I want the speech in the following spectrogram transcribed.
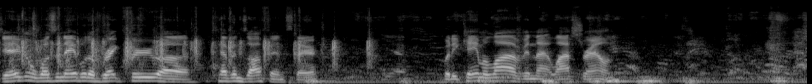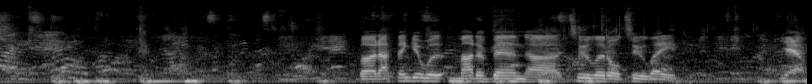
Diego wasn't able to break through uh, Kevin's offense there, but he came alive in that last round. But I think it wa might have been uh, too little, too late. Yeah.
